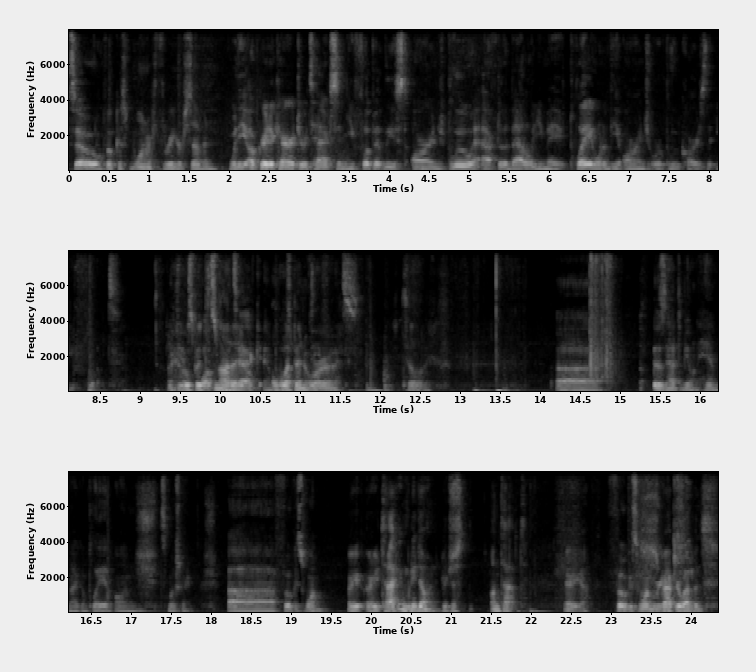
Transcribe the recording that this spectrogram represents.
So Focus one or three or seven. when the upgraded character attacks and you flip at least orange blue after the battle, you may play one of the orange or blue cards that you flipped. I hope it's not a- a weapon or a- Utility. Uh, it doesn't have to be on him. I can play it on Smokescreen. Uh, focus one. Are you, are you attacking? What are you doing? You're just untapped. There you go. Focus one. Scrap your keep, weapons.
